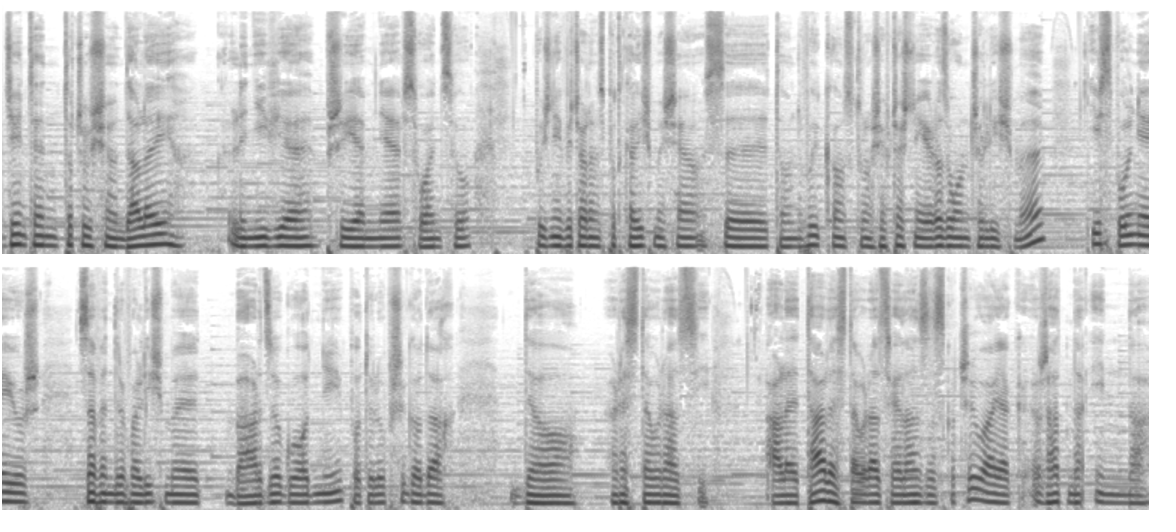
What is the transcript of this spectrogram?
dzień ten toczył się dalej, leniwie, przyjemnie, w słońcu. Później wieczorem spotkaliśmy się z tą dwójką, z którą się wcześniej rozłączyliśmy i wspólnie już zawędrowaliśmy bardzo głodni po tylu przygodach do restauracji. Ale ta restauracja nas zaskoczyła jak żadna inna.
